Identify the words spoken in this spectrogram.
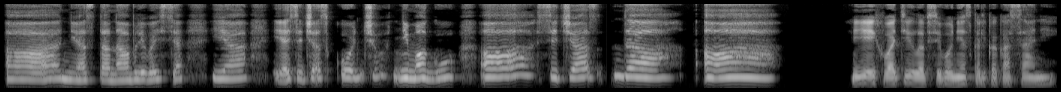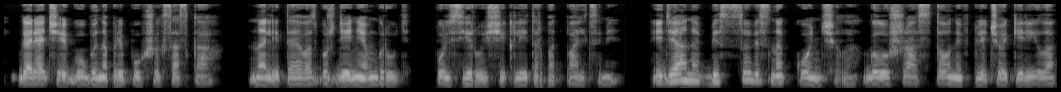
а, не останавливайся. Я я сейчас кончу, не могу. А, сейчас. Да. А. Ей хватило всего несколько касаний, горячие губы на припухших сосках, налитая возбуждением грудь, пульсирующий клитор под пальцами. И Диана бессовестно кончила, глуша стоны в плечо Кирилла,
